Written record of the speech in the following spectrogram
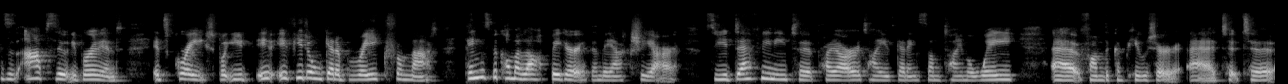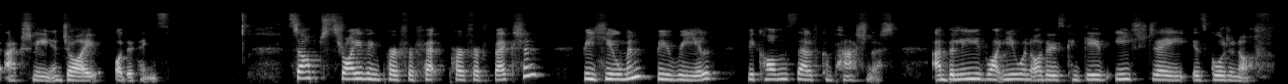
This is absolutely brilliant. It's great but you if you don't get a break from that things become a lot bigger than they actually are. So you definitely need to prioritize getting some time away uh, from the computer uh, to, to actually enjoy other things. Stop striving for perfection. Be human be real become self-compassionate and believe what you and others can give each day is good enough.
